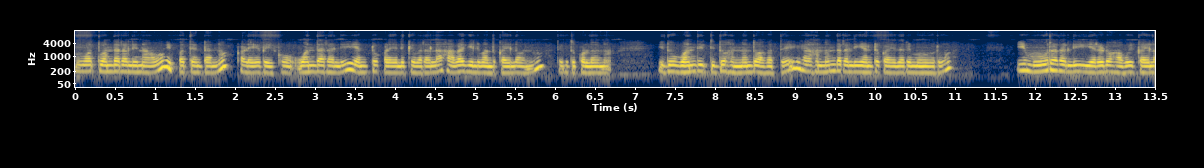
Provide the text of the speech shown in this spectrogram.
ಮೂವತ್ತೊಂದರಲ್ಲಿ ನಾವು ಇಪ್ಪತ್ತೆಂಟನ್ನು ಕಳೆಯಬೇಕು. ಒಂದರಲ್ಲಿ ಎಂಟು ಕಳೆಯಲಿಕ್ಕೆ ಬರಲ್ಲ. ಹಾಗಾಗಿ ಇಲ್ಲಿ ಒಂದು ಕೈಲವನ್ನು ತೆಗೆದುಕೊಳ್ಳೋಣ. ಇದು ಒಂದು ಇದ್ದಿದ್ದು ಹನ್ನೊಂದು ಆಗುತ್ತೆ. ಹನ್ನೊಂದರಲ್ಲಿ ಎಂಟು ಕಳೆದರೆ ಮೂರು. ಈ ಮೂರರಲ್ಲಿ ಎರಡು ಹಾಗೂ ಈ ಕೈಲ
